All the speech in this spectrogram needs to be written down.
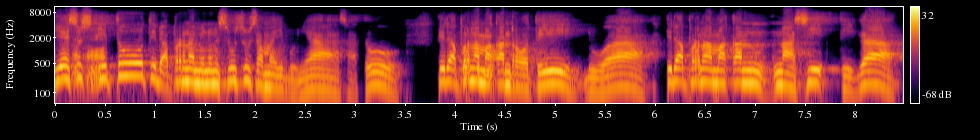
Yesus itu tidak pernah minum susu sama ibunya satu. Tidak pernah makan roti dua. Tidak pernah makan nasi tiga.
